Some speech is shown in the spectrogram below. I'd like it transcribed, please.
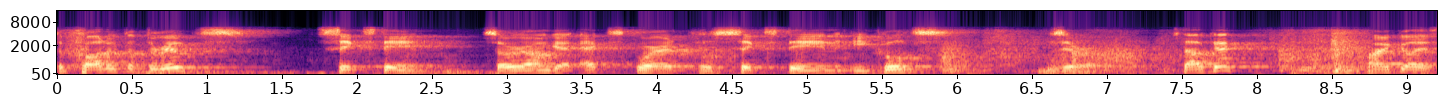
The product of the roots, 16. So we're going to get x squared plus 16 equals 0. Is that okay? Alright guys,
